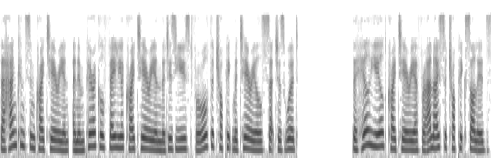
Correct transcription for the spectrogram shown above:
the Hankinson criterion, an empirical failure criterion that is used for orthotropic materials such as wood the Hill yield criteria for anisotropic solids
